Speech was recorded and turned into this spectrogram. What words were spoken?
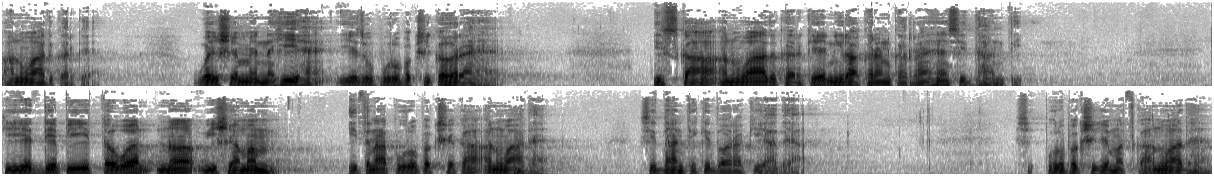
अनुवाद करके वैषम्य नहीं है, ये जो पूर्व पक्षी कह रहे हैं, इसका अनुवाद करके निराकरण कर रहे हैं सिद्धांति। कि यद्यपि तव न विषमम। इतना पूर्व पक्ष का अनुवाद है, सिद्धांति के द्वारा किया गया। पूर्व पक्षी के मत का अनुवाद है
